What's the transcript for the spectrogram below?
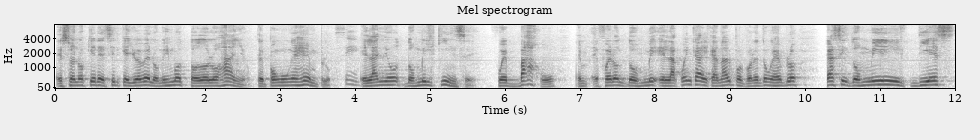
Eso no quiere decir que llueve lo mismo todos los años. Te pongo un ejemplo. Sí. El año 2015 fue bajo, en- eh, fueron 2000 en la cuenca del canal, por ponerte un ejemplo, casi 2010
